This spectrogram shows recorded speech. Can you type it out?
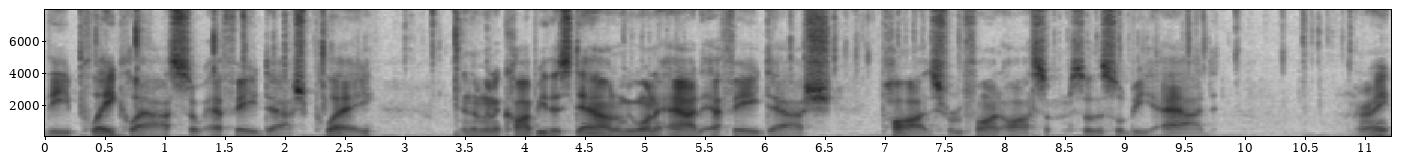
the play class so fa dash play. And I'm going to copy this down and we want to add fa dash pause from font awesome. So this will be add. All right?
